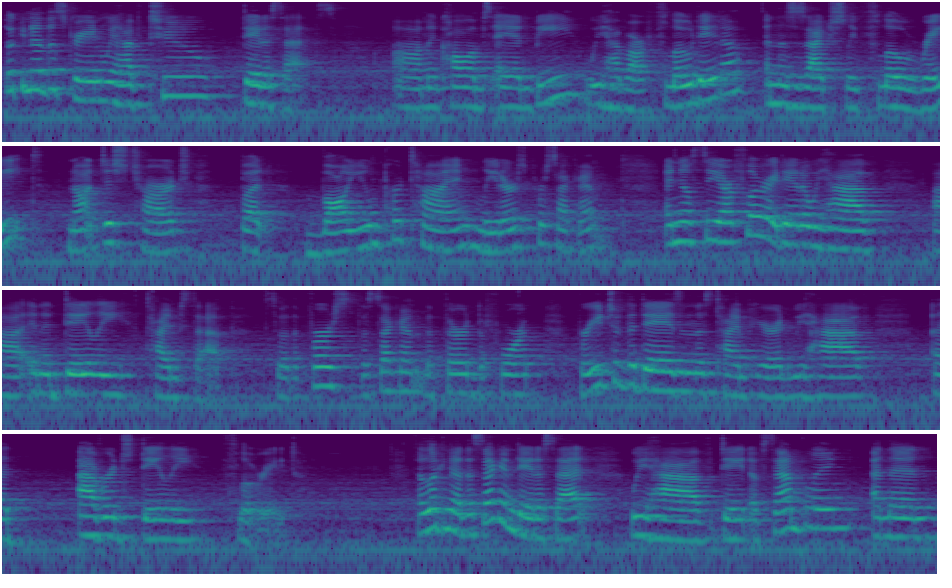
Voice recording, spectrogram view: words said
Looking at the screen, we have two data sets. Um, in columns A and B, we have our flow data, and this is actually flow rate, not discharge, but volume per time, liters per second. And you'll see our flow rate data we have uh, in a daily time step. So the first, the second, the third, the fourth. For each of the days in this time period, we have an average daily flow rate. Now looking at the second data set, we have date of sampling and then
